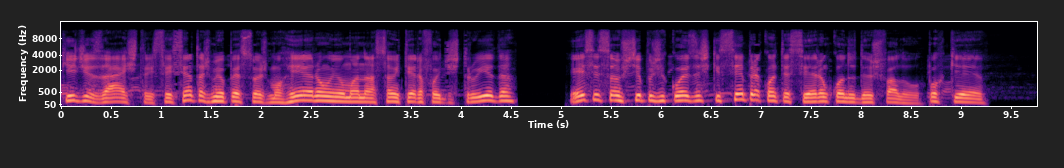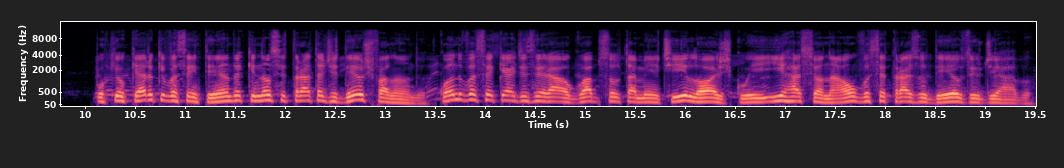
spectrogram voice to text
que desastre! 600 mil pessoas morreram e uma nação inteira foi destruída. Esses são os tipos de coisas que sempre aconteceram quando Deus falou. Por quê? Porque eu quero que você entenda que não se trata de Deus falando. Quando você quer dizer algo absolutamente ilógico e irracional, você traz o Deus e o diabo.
